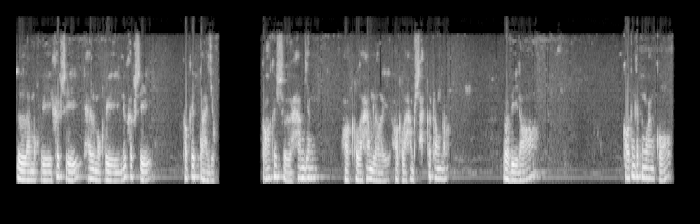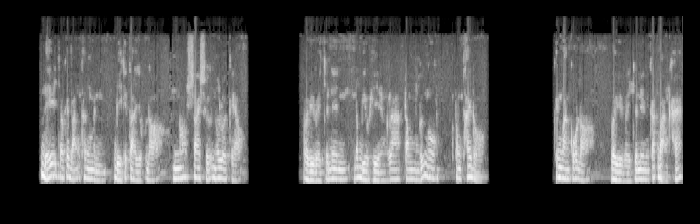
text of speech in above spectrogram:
là một vị khất sĩ hay là một vị nữ khất sĩ có cái tà dục, có cái sự ham danh hoặc là ham lợi hoặc là ham sắc ở trong đó. Và vì đó, có tính cách ngoan cố để cho cái bản thân mình bị cái tà dục đó nó sai sự nó lôi kéo. Và vì vậy cho nên nó biểu hiện ra trong ngữ ngôn, trong thái độ. Cái ngoan cố đó và vì vậy cho nên các bạn khác,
